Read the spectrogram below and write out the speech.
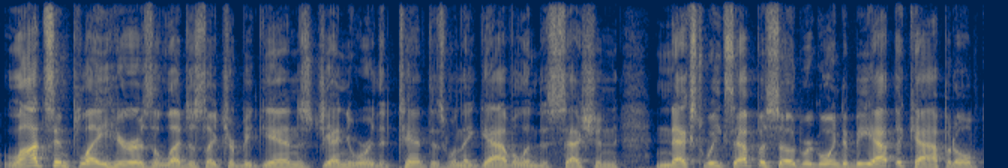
Lots in play here as the legislature begins. January the 10th is when they gavel into session. Next week's episode, we're going to be at the Capitol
